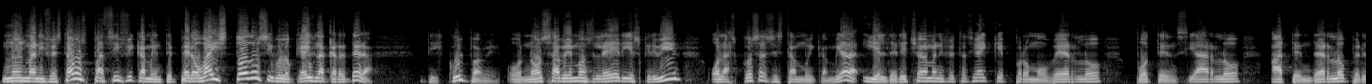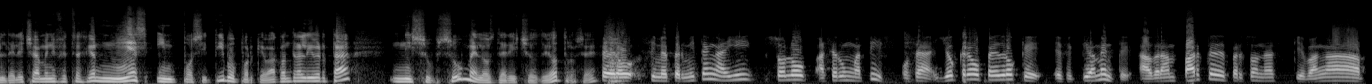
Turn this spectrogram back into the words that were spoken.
nos manifestamos pacíficamente, pero vais todos y bloqueáis la carretera. Discúlpame, o no sabemos leer y escribir, o las cosas están muy cambiadas. Y el derecho a la manifestación hay que promoverlo, potenciarlo, atenderlo, pero el derecho a la manifestación ni es impositivo porque va contra la libertad, ni subsume los derechos de otros. ¿eh? Pero si me permiten ahí solo hacer un matiz, o sea, yo creo, Pedro, que efectivamente habrán parte de personas que van a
